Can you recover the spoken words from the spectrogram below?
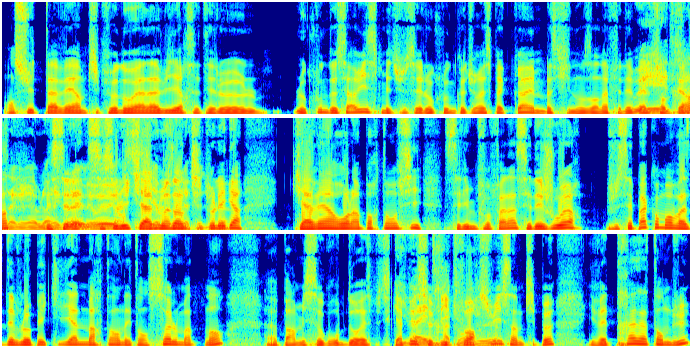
Ensuite, tu avais un petit peu Noé Nabir, c'était le, le- clown de service, mais tu sais, le clown que tu respectes quand même, parce qu'il nous en a fait des belles sur le terrain. Mais c'est c'est oui, celui qui amuse un petit peu les gars, qui avait un rôle important aussi. Selim Fofana, c'est des joueurs. Je sais pas comment va se développer Kylian Martin en étant seul maintenant, euh, parmi ce groupe de rescapés, ce Big Four suisse un petit peu. Il va être très attendu,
